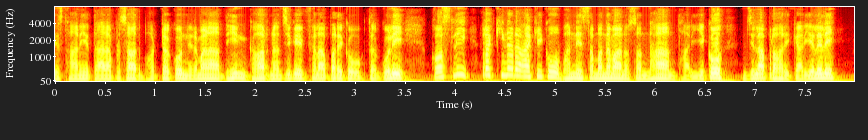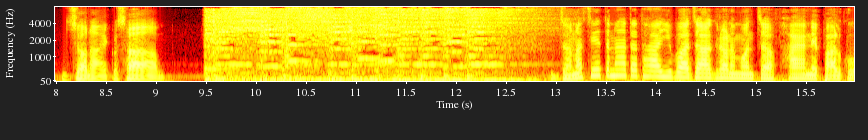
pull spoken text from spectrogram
स्थानीय ताराप्रसाद भट्टको निर्माणाधीन घर नजिकै फेला परेको उक्त गोली कसले र किन राखेको भन्ने सम्बन्धमा अनुसन्धान थालिएको जिल्ला प्रहरी कार्यालयले जनाएको छ। जनचेतना तथा युवा जागरण मञ्च फाया नेपालको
